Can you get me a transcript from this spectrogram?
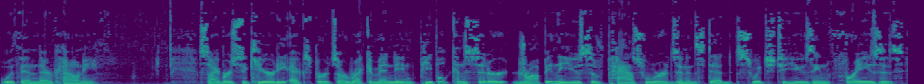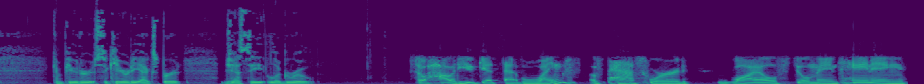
within their county. Cybersecurity experts are recommending people consider dropping the use of passwords and instead switch to using phrases. Computer security expert Jesse LeGroux so how do you get that length of password while still maintaining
